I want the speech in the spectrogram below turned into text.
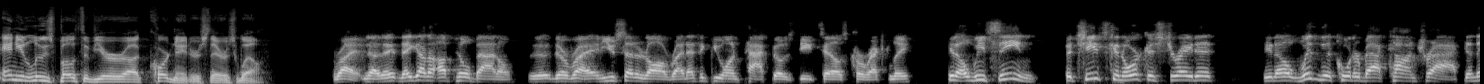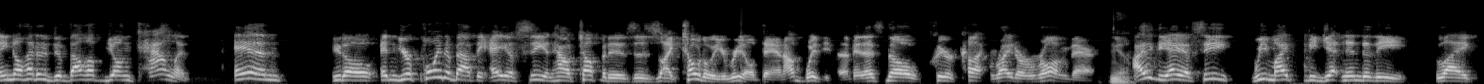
And you lose both of your uh, coordinators there as well. Right. No, they, they got an uphill battle. They're, they're right. And you said it all right. I think you unpack those details correctly. You know, we've seen the Chiefs can orchestrate it, you know, with the quarterback contract, and they know how to develop young talent. And, you know, and your point about the AFC and how tough it is is like totally real, Dan. I'm with you. I mean, there's no clear cut right or wrong there. Yeah. I think the AFC, we might be getting into the like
